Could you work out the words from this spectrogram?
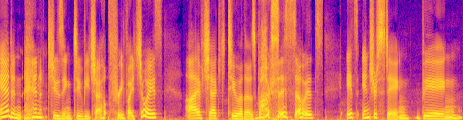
and in and choosing to be child free by choice, I've checked two of those boxes. So it's it's interesting being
